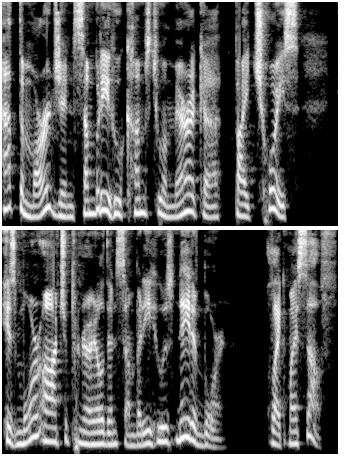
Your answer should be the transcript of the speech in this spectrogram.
at the margin, somebody who comes to America by choice is more entrepreneurial than somebody who is native born, like myself.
